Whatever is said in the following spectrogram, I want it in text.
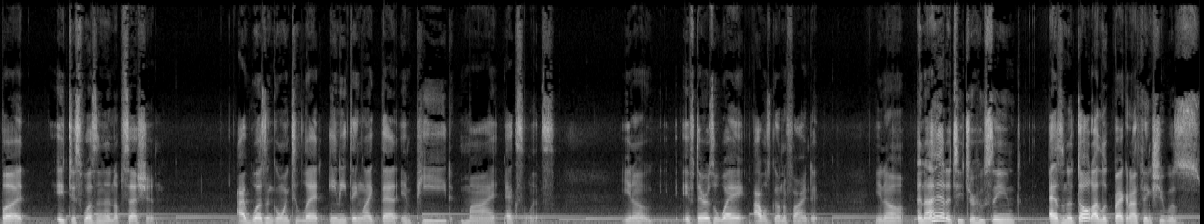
but it just wasn't an obsession I wasn't going to let anything like that impede my excellence. You know, if there's a way, I was going to find it. You know, and I had a teacher who seemed, as an adult, I look back and I think she was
